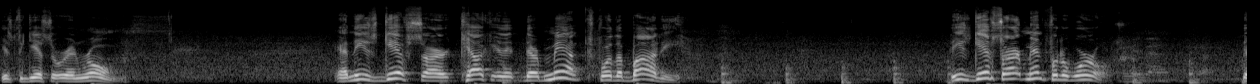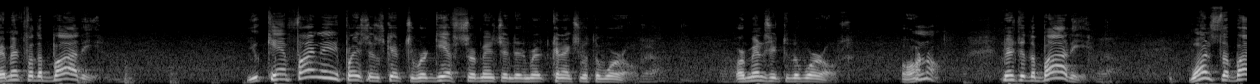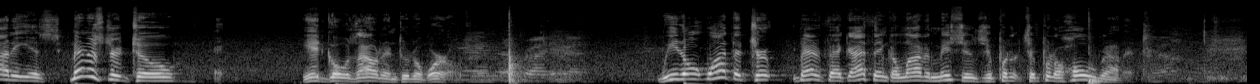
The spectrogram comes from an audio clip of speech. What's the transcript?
It's the gifts that were in Rome. And these gifts are calculated, they're meant for the body. These gifts aren't meant for the world. They're meant for the body. You can't find any place in Scripture where gifts are mentioned in connection with the world or ministry to the world. Oh no. Ministry to the body. Once the body is ministered to, it goes out into the world. That's right. Amen. We don't want the church. Matter of fact, I think a lot of missions should put a, should put a hold on it.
